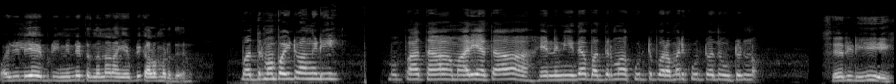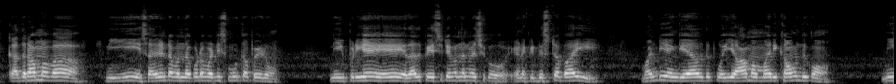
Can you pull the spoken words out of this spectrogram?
வழியிலேயே இப்படி நின்றுட்டு இருந்தேன்னா நாங்கள் எப்படி கிளம்புறது? பத்திரமா போயிட்டு வாங்கடி. முப்பாத்தா மாரியாத்தா என்னை நீ தான் பத்திரமா கூப்பிட்டு போகிற மாதிரி கூப்பிட்டு வந்து விட்டுடணும். சரிடி கதறாம வா. நீ சைலண்டாக வந்தால் கூட வண்டி ஸ்மூத்தாக போயிடும். நீ இப்படியே ஏதாவது பேசிட்டே வந்தேன்னு வச்சுக்கோ. எனக்கு டிஸ்டர்ப் ஆகி வண்டி எங்கேயாவது போய் ஆமை மாதிரி கவுந்துக்கும். நீ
